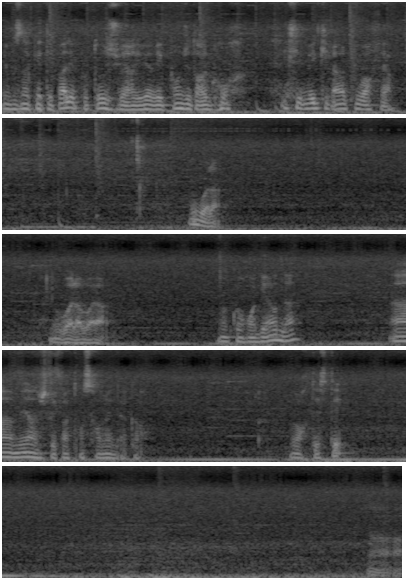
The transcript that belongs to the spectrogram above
Mais vous inquiétez pas les potos, je vais arriver avec Pont du Dragon. et les mecs qui vont rien pouvoir faire. Donc voilà. Voilà, voilà. Donc on regarde là. Ah merde, je l'ai pas transformé, d'accord. On va retester. Ah,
